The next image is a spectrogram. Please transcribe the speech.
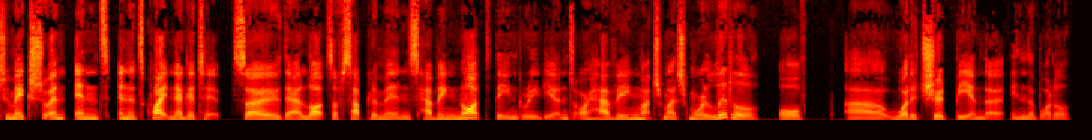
to make sure, and, and and it's quite negative. So there are lots of supplements having not the ingredient or having much much more little of uh, what it should be in the in the bottle.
